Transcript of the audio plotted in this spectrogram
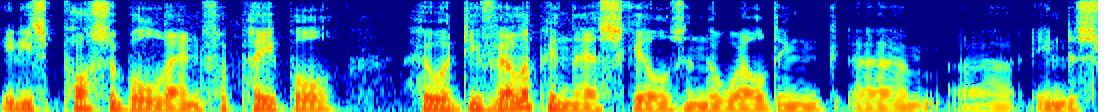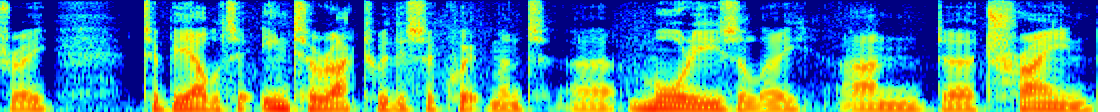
It is possible then for people who are developing their skills in the welding um, uh, industry to be able to interact with this equipment uh, more easily and uh, train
